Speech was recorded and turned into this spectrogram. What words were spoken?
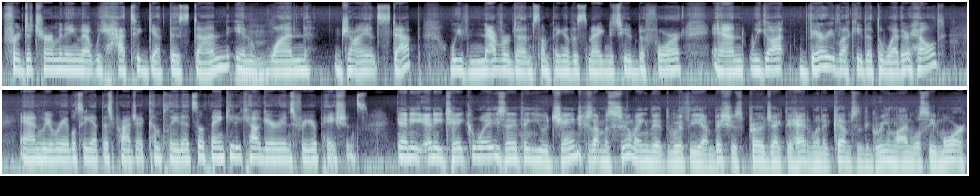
for determining that we had to get this done in mm-hmm. one giant step. We've never done something of this magnitude before, and we got very lucky that the weather held and we were able to get this project completed. So thank you to Calgarians for your patience. Any any takeaways? Anything you would change? Because I'm assuming that with the ambitious project ahead, when it comes to the Green Line, we'll see more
